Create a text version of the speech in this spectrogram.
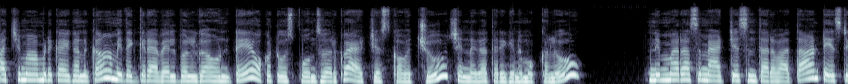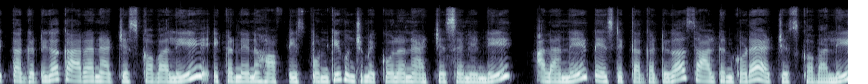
పచ్చి మామిడికాయ కనుక మీ దగ్గర అవైలబుల్గా ఉంటే ఒక టూ స్పూన్స్ వరకు యాడ్ చేసుకోవచ్చు. చిన్నగా తరిగిన ముక్కలు. నిమ్మరసం యాడ్ చేసిన తర్వాత టేస్ట్కి తగ్గట్టుగా కారాన్ని యాడ్ చేసుకోవాలి. ఇక్కడ నేను హాఫ్ టీ స్పూన్కి కొంచెం ఎక్కువలోనే యాడ్ చేశానండి. అలానే టేస్ట్కి తగ్గట్టుగా సాల్ట్ని కూడా యాడ్ చేసుకోవాలి.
